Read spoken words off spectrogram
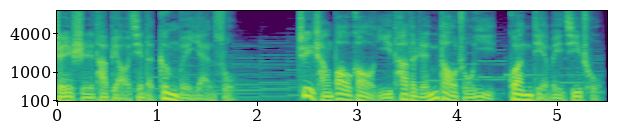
这时他表现得更为严肃。这场报告以他的人道主义观点为基础，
